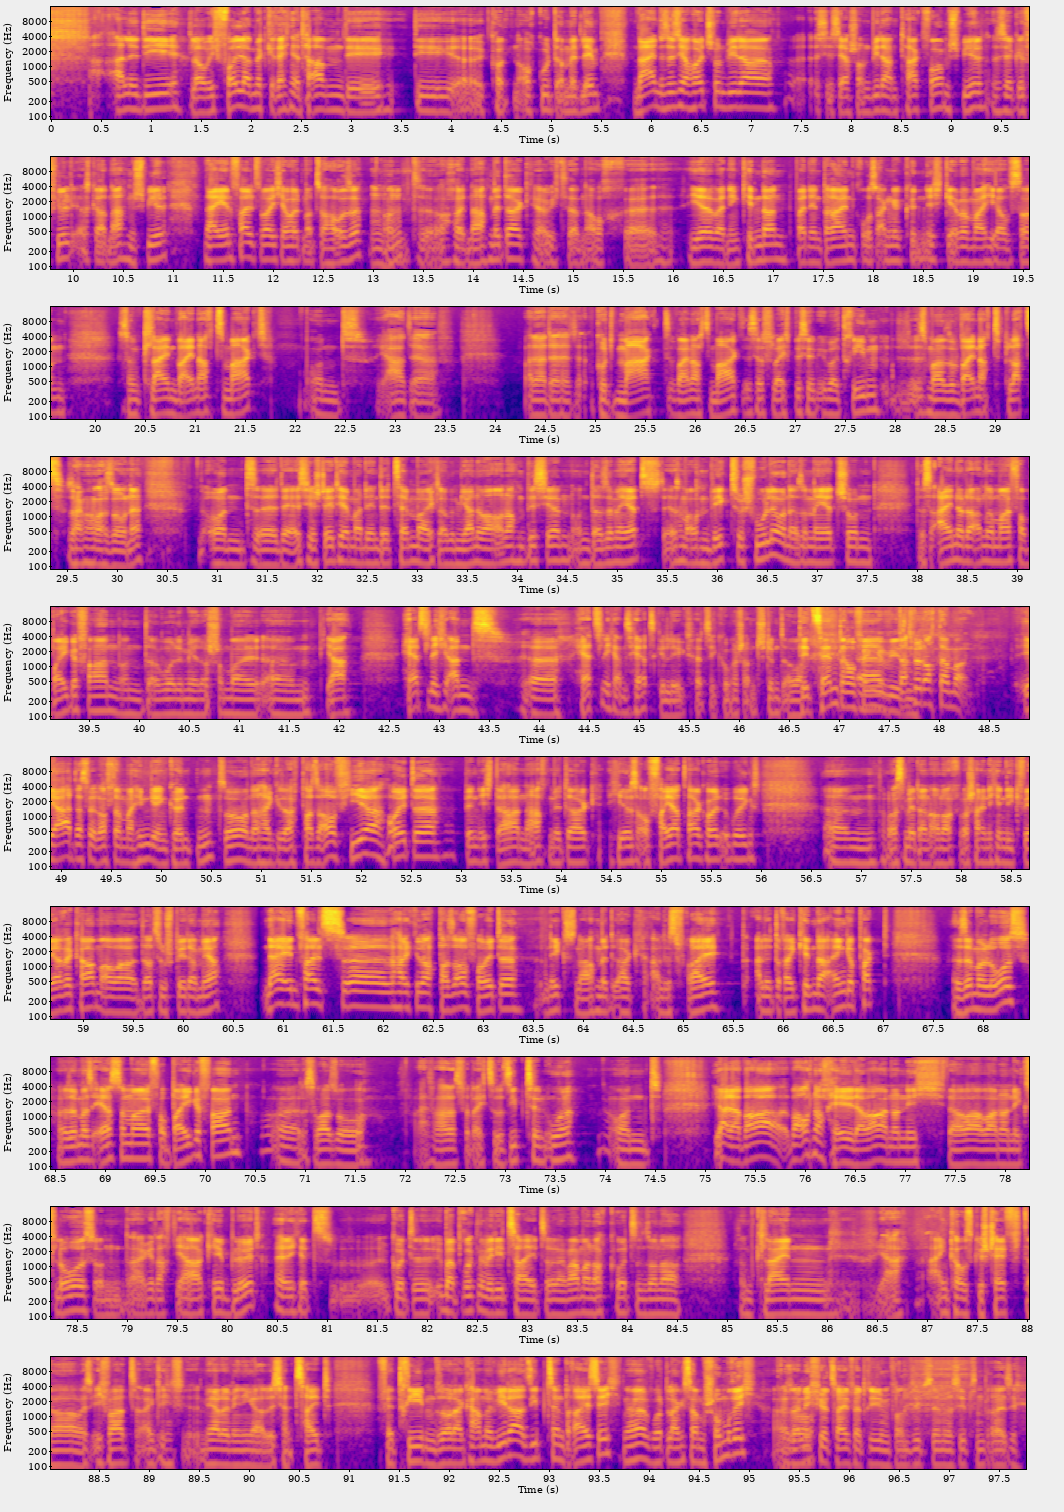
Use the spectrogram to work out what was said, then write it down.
alle die, glaube ich, voll damit gerechnet haben, die die äh, konnten auch gut damit leben. Nein, es ist ja heute schon wieder es ist ja schon wieder ein Tag vor dem Spiel. Es ist ja gefühlt erst gerade nach dem Spiel. Na, jedenfalls war ich ja heute mal zu Hause und äh, heute Nachmittag habe ich dann auch äh, hier bei den Kindern, bei den dreien groß angekündigt, gehen wir mal hier auf so einen so einen kleinen Weihnachtsmarkt und ja, der war da der gut Markt, Weihnachtsmarkt ist jetzt vielleicht ein bisschen übertrieben, das ist mal so Weihnachtsplatz, sagen wir mal so, ne? Und äh, der ist hier steht hier mal den Dezember, ich glaube im Januar auch noch ein bisschen. Und da sind wir jetzt, der ist mal auf dem Weg zur Schule und da sind wir jetzt schon das ein oder andere Mal vorbeigefahren. Und da wurde mir doch schon mal ähm, ja herzlich ans äh, herzlich ans Herz gelegt, hört sich komisch an, stimmt aber. Dezent drauf äh, hingewiesen. dass wir doch da mal ja, dass wir doch da mal hingehen könnten. So, und dann hat gesagt, pass auf, hier, heute bin ich da, Nachmittag. Hier ist auch Feiertag heute übrigens. Ähm, was mir dann auch noch wahrscheinlich in die Quere kam, aber dazu später mehr. Na, jedenfalls äh, habe ich gedacht, pass auf, heute, nix, Nachmittag, alles frei, alle drei Kinder eingepackt. Da sind wir los, da sind wir das erste Mal vorbeigefahren. Äh, das war so, was war das, vielleicht so 17 Uhr. Und ja, da war, war auch noch hell, da war noch nicht, da war, war noch nichts los und da gedacht, ja, okay, blöd, hätte ich jetzt, äh, gut, äh, überbrücken wir die Zeit. So, dann waren wir noch kurz in so einer, so einem kleinen, ja, Einkaufsgeschäft, da weiß ich was, eigentlich mehr oder weniger ein bisschen Zeit vertrieben. So, dann kamen wir wieder, 17.30 ne, wurde langsam schummrig. Also, also nicht viel Zeit vertrieben von 17 bis 17.30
